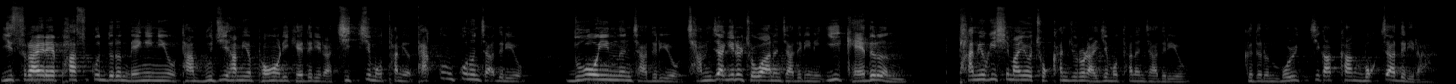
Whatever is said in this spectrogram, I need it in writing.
이스라엘의 파수꾼들은 맹인이요 다 무지하며 벙어리 개들이라 짖지 못하며 다 꿈꾸는 자들이요 누워 있는 자들이요 잠자기를 좋아하는 자들이니 이 개들은 탐욕이 심하여 족한 줄을 알지 못하는 자들이요 그들은 몰지각한 목자들이라.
